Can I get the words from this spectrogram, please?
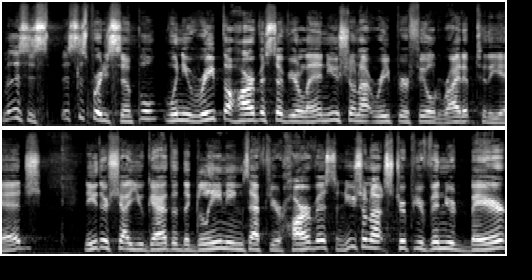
I mean, this is, this is pretty simple. When you reap the harvest of your land, you shall not reap your field right up to the edge. Neither shall you gather the gleanings after your harvest, and you shall not strip your vineyard bare.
